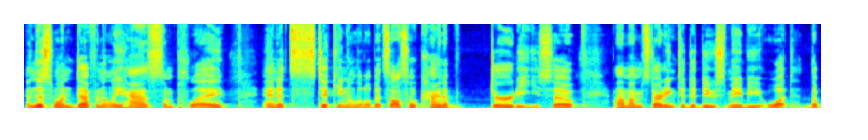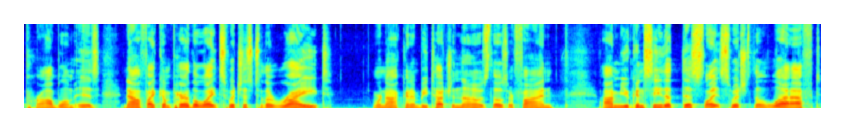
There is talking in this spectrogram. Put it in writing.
And this one definitely has some play and it's sticking a little bit. It's also kind of dirty. So um, I'm starting to deduce maybe what the problem is. Now, if I compare the light switches to the right, we're not going to be touching those. Those are fine. Um, you can see that this light switch to the left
